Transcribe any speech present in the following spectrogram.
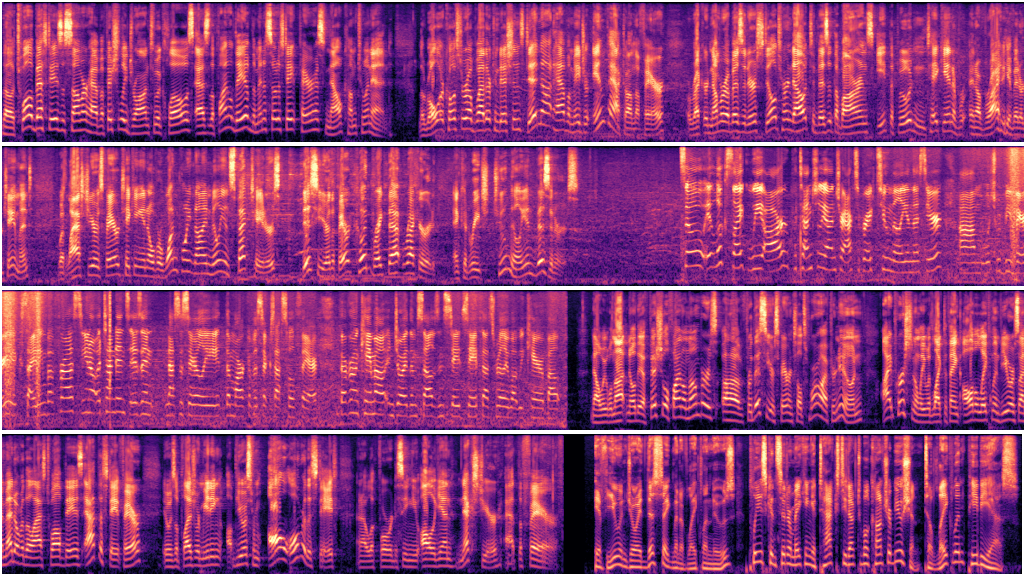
The 12 best days of summer have officially drawn to a close as the final day of the Minnesota State Fair has now come to an end. The roller coaster of weather conditions did not have a major impact on the fair. A record number of visitors still turned out to visit the barns, eat the food, and take in a, in a variety of entertainment. With last year's fair taking in over 1.9 million spectators, this year the fair could break that record and could reach 2 million visitors. So it looks like we are potentially on track to break 2 million this year, um, which would be very exciting. But for us, you know, attendance isn't necessarily the mark of a successful fair. If everyone came out, enjoyed themselves, and stayed safe, that's really what we care about. Now, we will not know the official final numbers uh, for this year's fair until tomorrow afternoon. I personally would like to thank all the Lakeland viewers I met over the last 12 days at the State Fair. It was a pleasure meeting viewers from all over the state, and I look forward to seeing you all again next year at the fair. If you enjoyed this segment of Lakeland News, please consider making a tax-deductible contribution to Lakeland PBS.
